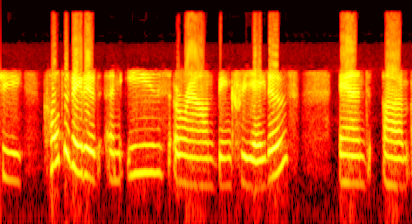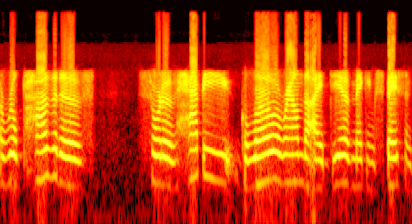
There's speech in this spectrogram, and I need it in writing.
she cultivated an ease around being creative and um a real positive sort of happy glow around the idea of making space and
